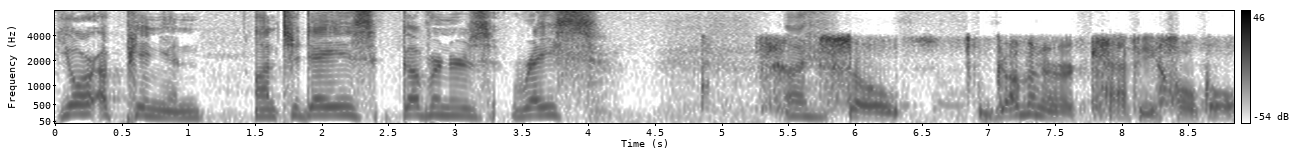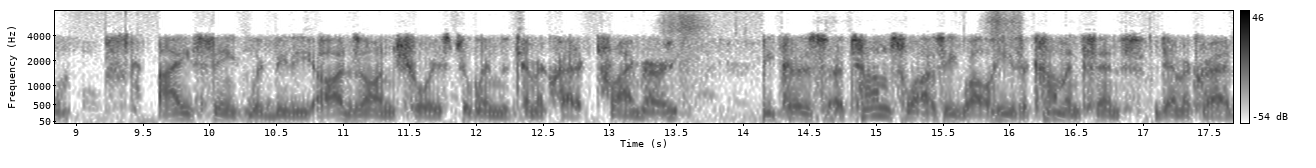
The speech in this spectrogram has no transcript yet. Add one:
your opinion on today's governor's race? Uh, so, Governor Kathy Hochul, I think, would be the odds on choice to win the Democratic primary because uh, Tom Suozzi, while he's a common sense Democrat,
